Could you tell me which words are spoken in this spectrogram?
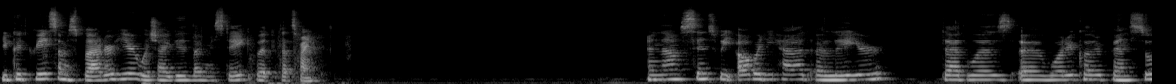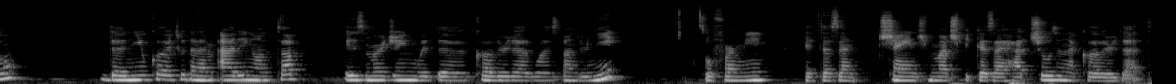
You could create some splatter here which i did by mistake but that's fine And now since we already had a layer that was a watercolor pencil, the Neocolor II that I'm adding on top is merging with the color that was underneath. So for me, it doesn't change much because I had chosen a color that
